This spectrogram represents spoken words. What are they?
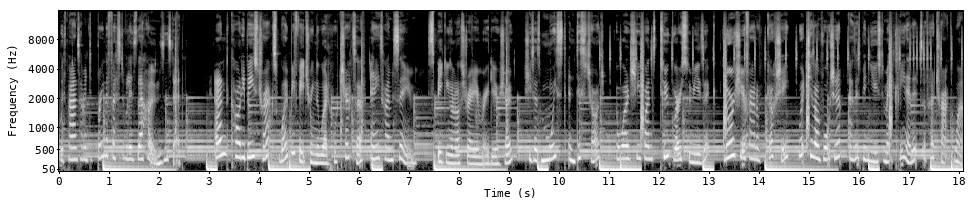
with fans having to bring the festival into their homes instead. And Cardi B's tracks won't be featuring the word horchata anytime soon. Speaking on an Australian radio show, she says moist and discharge are words she finds too gross for music, nor is she a fan of gushy, which is unfortunate as it's been used to make clean edits of her track WAP.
